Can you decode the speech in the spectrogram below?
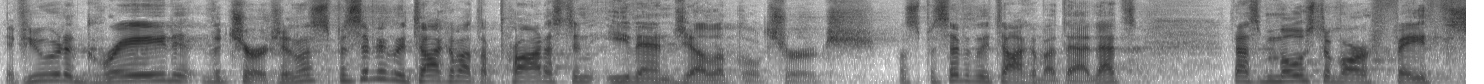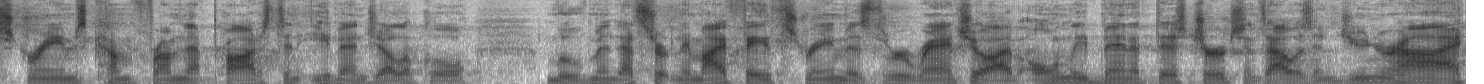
If you were to grade the church, and let's specifically talk about the Protestant evangelical church, let's specifically talk about that. That's, that's most of our faith streams come from that Protestant evangelical movement. That's certainly my faith stream is through Rancho. I've only been at this church since I was in junior high. Uh,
